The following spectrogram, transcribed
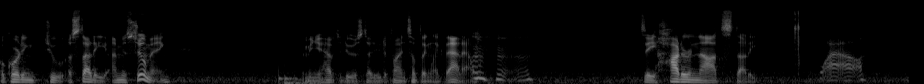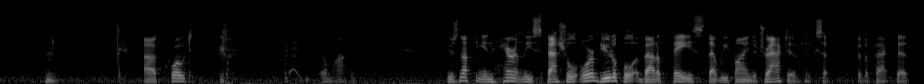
according to a study, I'm assuming. I mean, you have to do a study to find something like that out. It's a hot or not study. Wow. Uh, quote, oh my. There's nothing inherently special or beautiful about a face that we find attractive, except for the fact that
